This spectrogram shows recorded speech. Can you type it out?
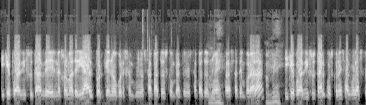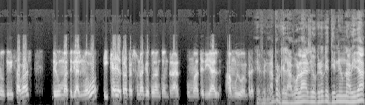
y que puedas disfrutar del mejor material, ¿por qué no, por ejemplo, unos zapatos, comprarte unos zapatos nuevos para esta temporada y que puedas disfrutar pues con esas bolas que no utilizabas de un material nuevo y que haya otra persona que pueda encontrar un material a muy buen precio. Es verdad, porque las bolas yo creo que tienen una vida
